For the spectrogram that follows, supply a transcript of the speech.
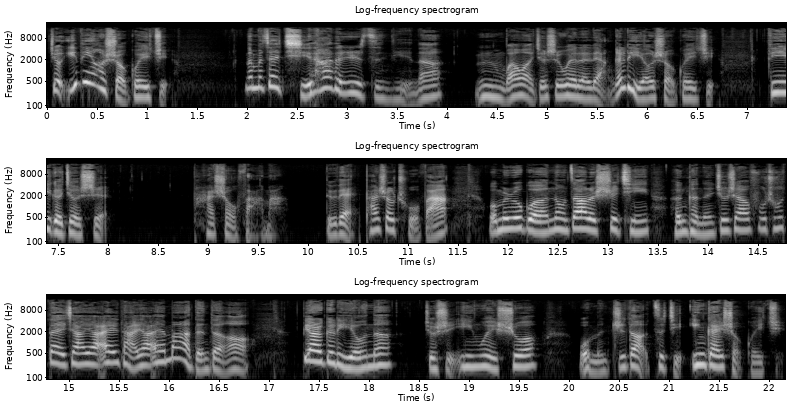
就一定要守规矩。那么在其他的日子里呢，嗯，往往就是为了两个理由守规矩。第一个就是怕受罚嘛。对不对？怕受处罚。我们如果弄糟了事情，很可能就是要付出代价，要挨打，要挨骂等等哦。第二个理由呢，就是因为说我们知道自己应该守规矩。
